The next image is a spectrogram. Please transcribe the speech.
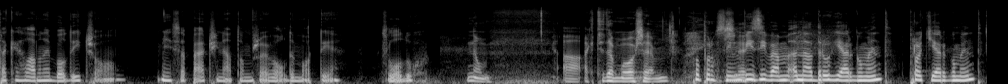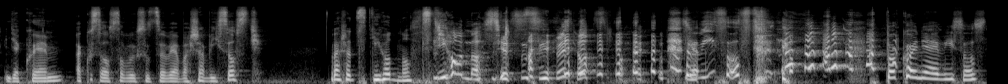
Také hlavné body, čo mne sa páči na tom, že Voldemort je zloduch. No, ak teda môžem, Poprosím, Že- vyzývam na druhý argument, protiargument. ďakujem. Ako sa oslovujú sudcovia? Vaša výsosť? Vaša ctihodnosť. Ctihodnosť, ja som si nevedela. Ja- Výsosť. Pokojne aj výsosť.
